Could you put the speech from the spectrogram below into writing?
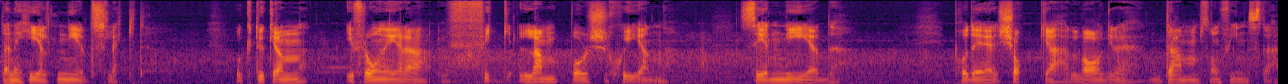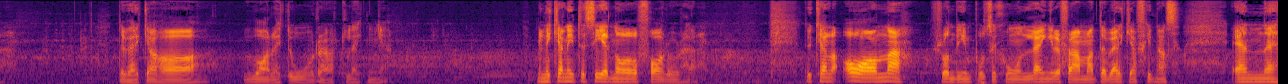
Den är helt nedsläckt och du kan ifrån era ficklampors sken se ned på det tjocka lagret damm som finns där. Det verkar ha varit orört länge. Men ni kan inte se några faror här. Du kan ana från din position längre fram att det verkar finnas en eh,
